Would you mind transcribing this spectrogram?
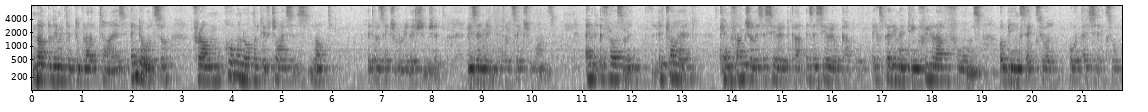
not limited to blood ties, and also from homonormative choices, not heterosexual relationships resembling heterosexual ones. And a, a triad can function as a, serial, as a serial couple, experimenting free love forms of being sexual or asexual.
